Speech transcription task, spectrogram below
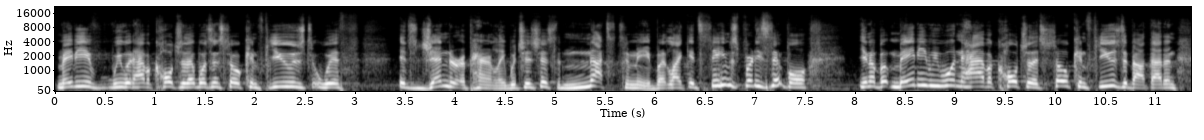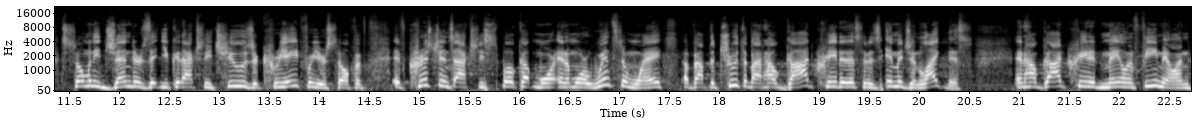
Maybe we would have a culture that wasn't so confused with its gender, apparently, which is just nuts to me. But like, it seems pretty simple. You know, but maybe we wouldn't have a culture that's so confused about that and so many genders that you could actually choose or create for yourself if, if Christians actually spoke up more in a more winsome way about the truth about how God created us in his image and likeness and how God created male and female and,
